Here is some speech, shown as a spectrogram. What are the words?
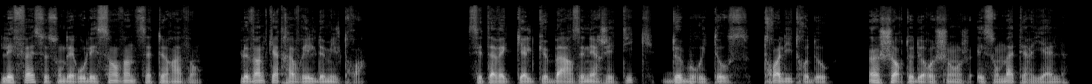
Les faits se sont déroulés 127 heures avant, le 24 avril 2003. C'est avec quelques barres énergétiques, deux burritos, trois litres d'eau, un short de rechange et son matériel,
